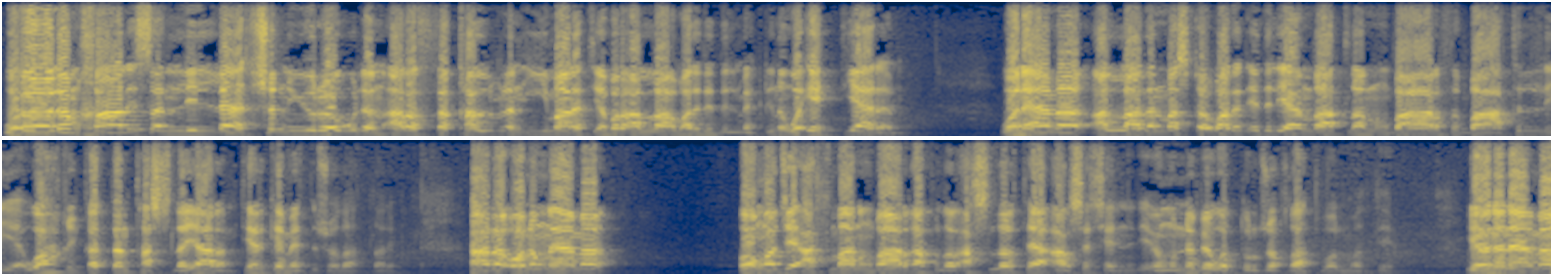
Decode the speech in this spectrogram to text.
We özem halysan lille, çyn ýüregi bilen, arassa kalby bilen iman etýär bir Allaha ybadat edilmekligine we etýärem. We näme, Allahdan başga ybadat edilýän zatlarynyň barysy batyl diýýär we hakykatdan taşlaýaram, terkem etdi şo zatlary. Ana, onuň näme, Oňa je asmanyň bar gapylary açylar tä arşa çenli diý, öňünde böwet durjak zat bolmaz diý. Ýöne näme,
